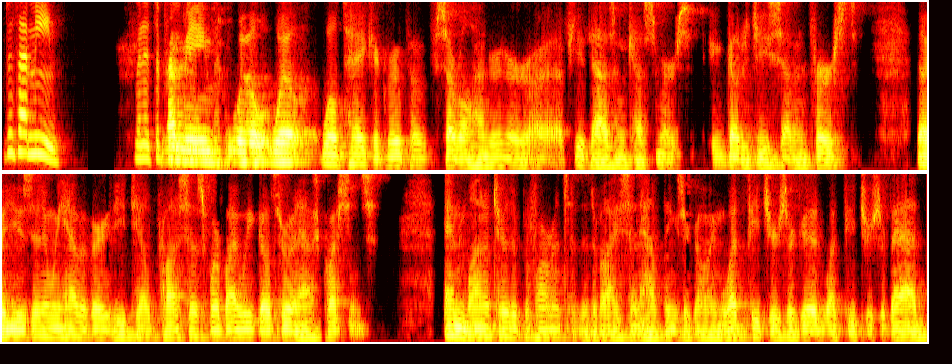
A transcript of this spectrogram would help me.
What does that mean? When it's approved? That means we'll we'll we'll take a group of several hundred or a few thousand customers, go to G7 first. They'll use it, and we have a very detailed process whereby we go through and ask questions and monitor the performance of the device and how things are going, what features are good, what features are bad,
